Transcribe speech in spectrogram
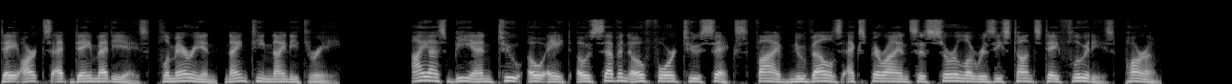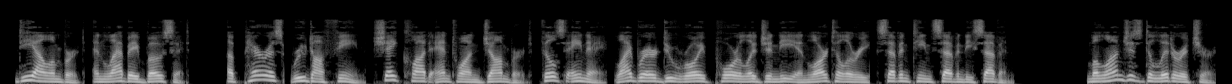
des arts et des métiers, Flammarion, 1993. ISBN 2-08-070426-5 Nouvelles expériences sur la résistance des fluides, Parham. D'Alembert, and l'Abbé Bossut. À Paris, Rue Dauphine, chez Claude-Antoine Jombert, Fils Aîné, Libraire du Roi pour le génie and l'artillerie, 1777. Mélanges de littérature,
